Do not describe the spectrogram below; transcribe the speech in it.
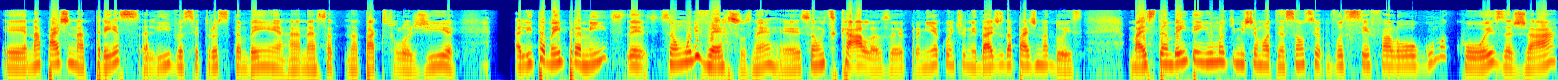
É, na página 3, ali, você trouxe também a, nessa, na taxologia, ali também, para mim, é, são universos, né? É, são escalas. É, para mim, é a continuidade da página 2. Mas também tem uma que me chamou a atenção, você falou alguma coisa já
